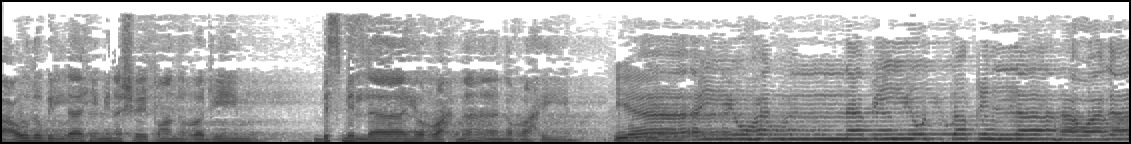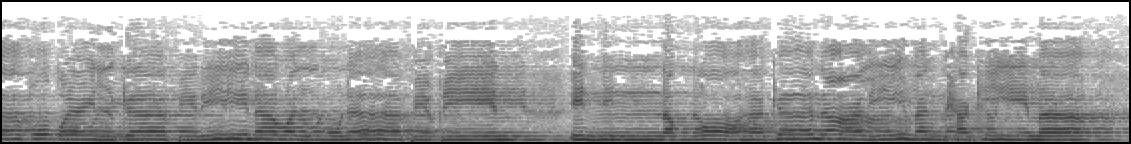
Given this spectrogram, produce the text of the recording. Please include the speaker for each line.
Speaker 1: أعوذ بالله من الشيطان الرجيم. بسم الله الرحمن الرحيم.
Speaker 2: يا أيها النبي اتق الله ولا تطع الكافرين والمنافقين. إن الله كان عليما حكيما.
